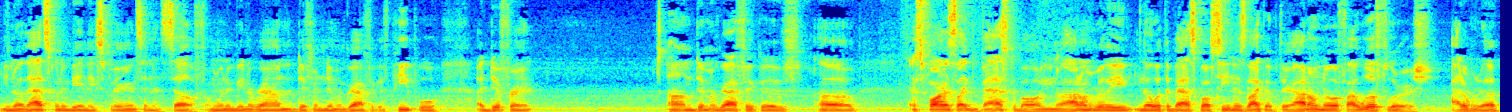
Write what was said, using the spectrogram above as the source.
You know that's going to be an experience in itself. I'm going to be around a different demographic of people, a different um, demographic of uh, as far as like basketball. You know, I don't really know what the basketball scene is like up there. I don't know if I will flourish. I don't know.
